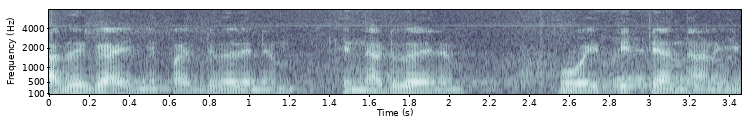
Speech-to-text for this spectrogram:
അത് കഴിഞ്ഞ് പല്ലുവേദനയും ഈ നടുവേദനയും പോയി പിറ്റേന്നാണ് ഈ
